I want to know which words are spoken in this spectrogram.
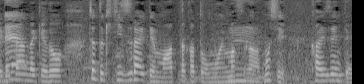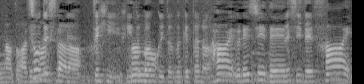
入れたんだけど、ちょっと聞きづらい点もあったかと思いますが、うん。もし改善点などありましたら、ぜひフィードバックいただけたら。はい嬉しいです。嬉しいです。はい。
